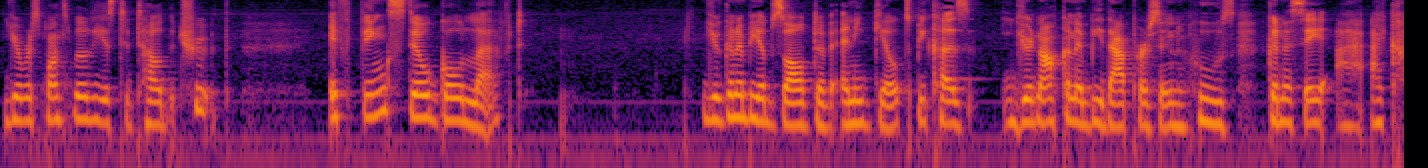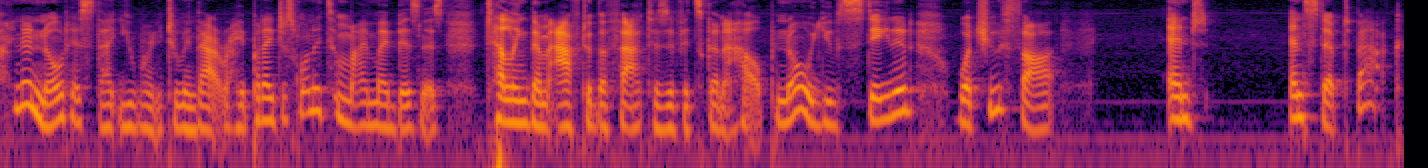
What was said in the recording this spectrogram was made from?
your responsibility is to tell the truth. If things still go left, you're going to be absolved of any guilt because you're not going to be that person who's going to say, I, I kind of noticed that you weren't doing that right, but I just wanted to mind my business, telling them after the fact as if it's going to help. No, you've stated what you thought and and stepped back.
